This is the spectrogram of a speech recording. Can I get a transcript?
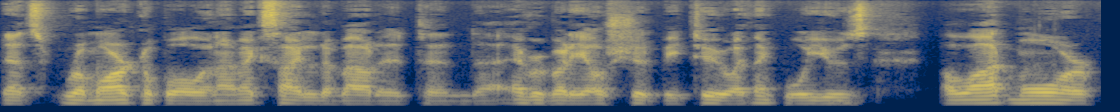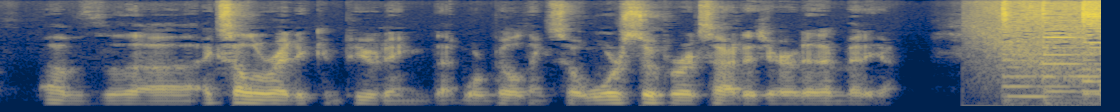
that's remarkable, and I'm excited about it, and uh, everybody else should be too. I think we'll use a lot more of the accelerated computing that we're building. So we're super excited here at NVIDIA.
